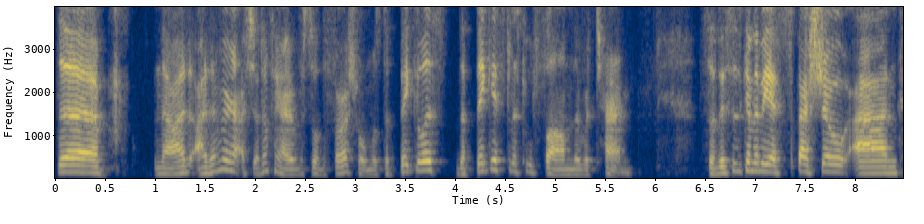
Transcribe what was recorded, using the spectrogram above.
the no, I, I never actually. I don't think I ever saw the first one. Was the biggest, the biggest little farm, the return. So this is going to be a special, and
